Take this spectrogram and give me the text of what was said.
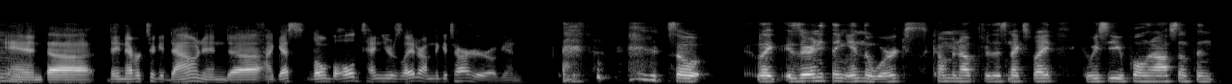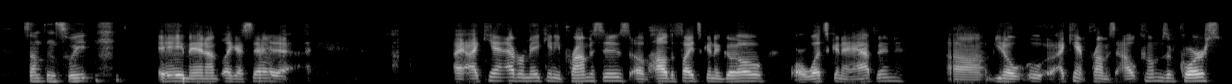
Mhm. and uh, they never took it down. And uh, I guess lo and behold, ten years later, I'm the guitar hero again. so, like, is there anything in the works coming up for this next fight? Can we see you pulling off something something sweet? Hey man, I'm, like I said, I, I can't ever make any promises of how the fight's going to go or what's going to happen. Um, you know, I can't promise outcomes, of course,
